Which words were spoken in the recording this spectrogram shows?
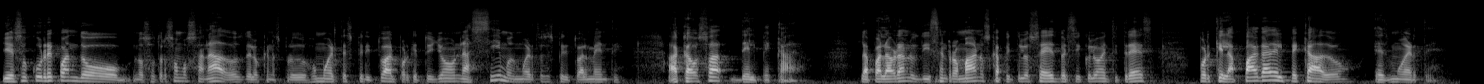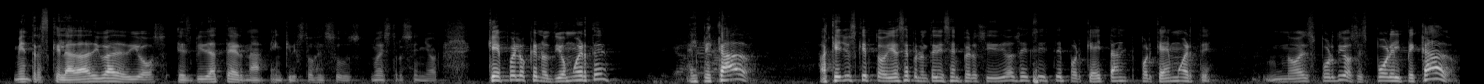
Y eso ocurre cuando nosotros somos sanados de lo que nos produjo muerte espiritual, porque tú y yo nacimos muertos espiritualmente a causa del pecado. La palabra nos dice en Romanos capítulo 6, versículo 23, porque la paga del pecado es muerte, mientras que la dádiva de Dios es vida eterna en Cristo Jesús, nuestro Señor. ¿Qué fue lo que nos dio muerte? El pecado. Aquellos que todavía se preguntan y dicen, pero si Dios existe, ¿por qué hay, tan, por qué hay muerte? No es por Dios, es por el pecado.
